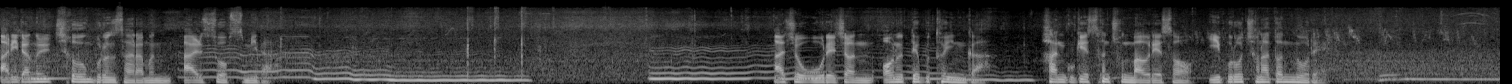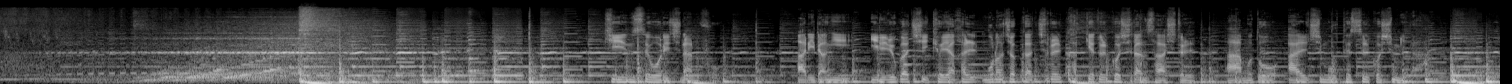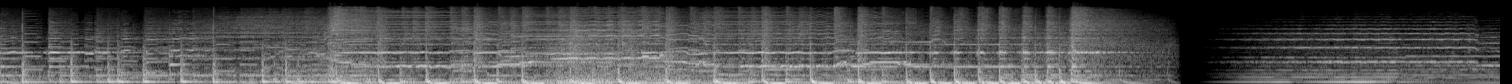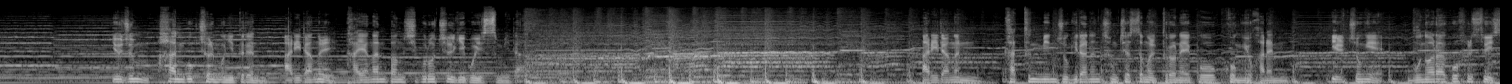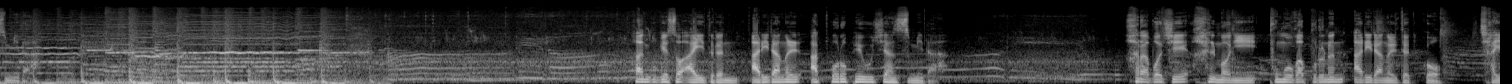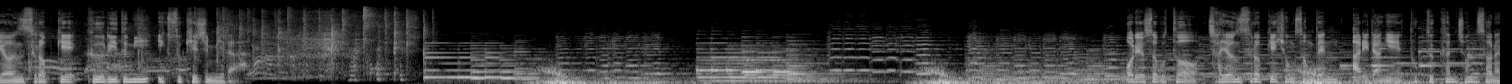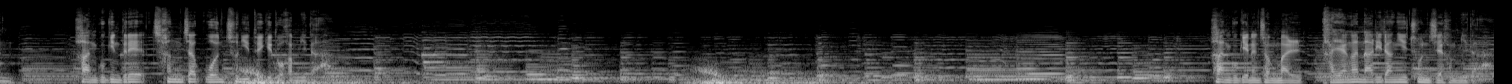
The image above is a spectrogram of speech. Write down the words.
아리랑을 처음 부른 사람은 알 수 없습니다. 아주 오래전 어느 때부터인가 한국의 산촌 마을에서 입으로 전하던 노래. 긴 세월이 지난 후 아리랑이 인류가 지켜야 할 문화적 가치를 갖게 될 것이란 사실을 아무도 알지 못했을 것입니다. 요즘 한국 젊은이들은 아리랑을 다양한 방식으로 즐기고 있습니다. 아리랑은 같은 민족이라는 정체성을 드러내고 공유하는 일종의 문화라고 할 수 있습니다. 한국에서 아이들은 아리랑을 악보로 배우지 않습니다. 할아버지, 할머니, 부모가 부르는 아리랑을 듣고 자연스럽게 그 리듬이 익숙해집니다. 어려서부터 자연스럽게 형성된 아리랑의 독특한 정서는 한국인들의 창작 원천이 되기도 합니다. 한국에는 정말 다양한 아리랑이 존재합니다.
